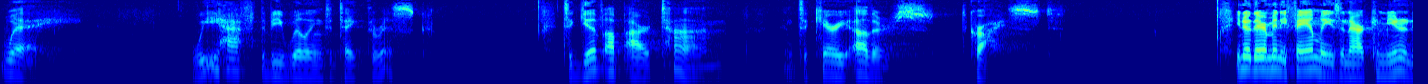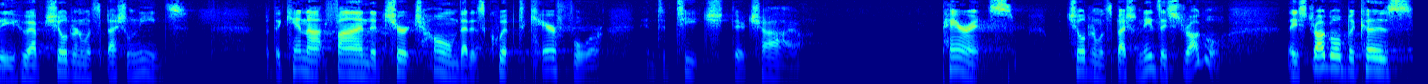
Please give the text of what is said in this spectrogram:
way we have to be willing to take the risk, to give up our time, and to carry others to Christ. You know, there are many families in our community who have children with special needs, but they cannot find a church home that is equipped to care for and to teach their child. Parents children with special needs, they struggle. They struggle because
